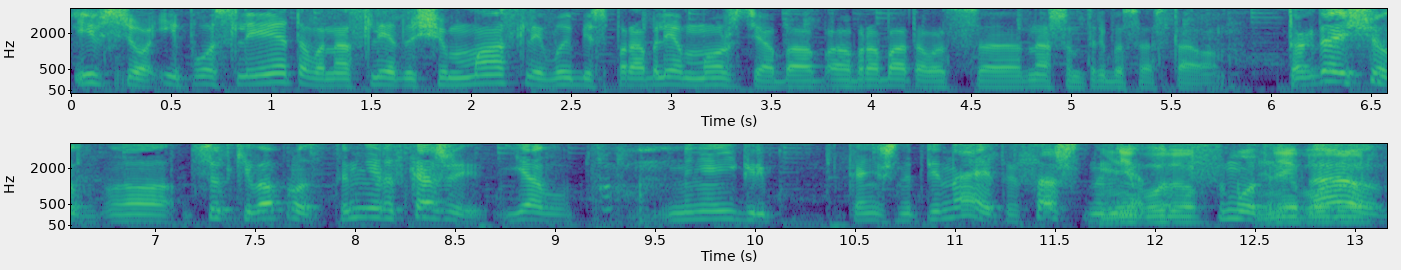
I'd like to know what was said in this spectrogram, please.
И все. И после этого на следующем масле вы без проблем можете об- об- обрабатываться нашим трибосоставом. Тогда еще все-таки вопрос. Ты мне расскажи. Я, меня Игорь, конечно, пинает, и Саша на Не меня тут буду, смотрит. не да? буду.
